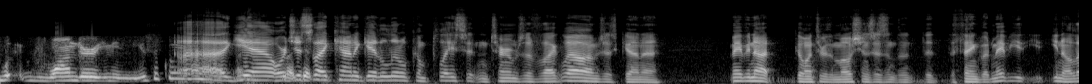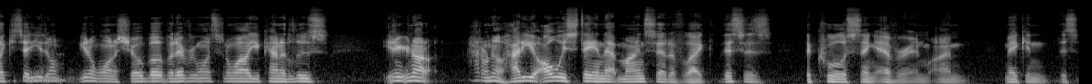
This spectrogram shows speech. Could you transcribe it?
w- wander? You mean musically? uh yeah or Like just it- like kind of get a little complacent in terms of like well i'm just gonna maybe not going through the motions isn't the, the, the thing but maybe you, you know like you said you don't you don't want to showboat but every once in a while you kind of lose you know, you're not i don't know how do you always stay in that mindset of like this is the coolest thing ever and i'm making this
